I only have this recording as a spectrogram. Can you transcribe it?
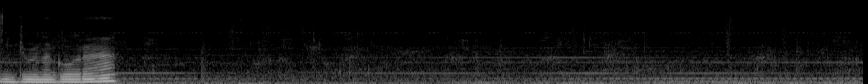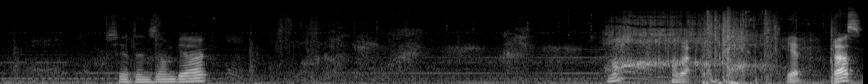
Idziemy na górę. Jest jeden zombiak. No, dobra. Jep. Raz.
